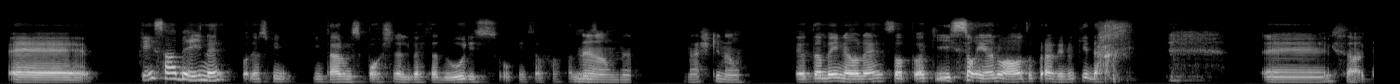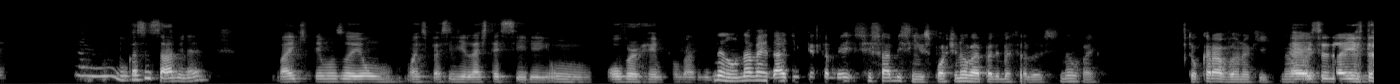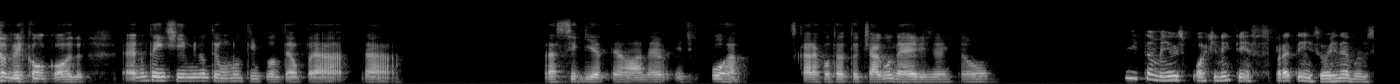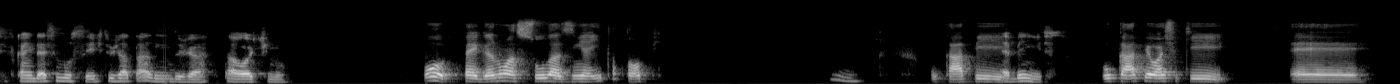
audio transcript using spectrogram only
é, quem sabe aí, né? Podemos pin- pintar um esporte na Libertadores, ou quem sabe Fortaleza. Não, não. Acho que não. Eu também não, né? Só tô aqui sonhando alto pra ver no que dá. É, Quem sabe? nunca se sabe, né? Vai que temos aí um- uma espécie de Leicester City, um vida. Não, na verdade, quer saber, se sabe sim, o Sport não vai pra Libertadores. Não vai. Tô cravando aqui, não É, vai. isso daí eu também concordo. É, não tem time, não tem, não tem plantel pra, pra, pra seguir até lá, né? E, tipo, porra, os caras contratou Thiago Neves, né? Então, E também o Sport nem tem essas pretensões, né, mano? Se ficar em 16º já tá lindo já, tá ótimo. pô, pegando uma sulazinha aí, tá top. Hum, O Cap, É bem isso. o Cap eu acho que é,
